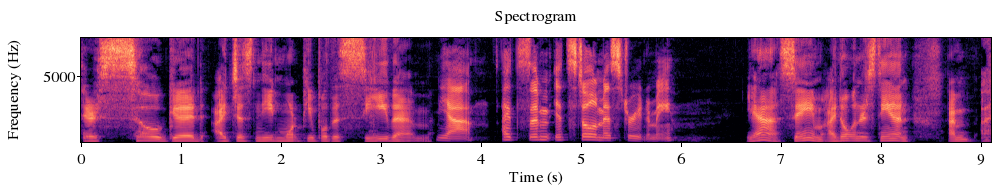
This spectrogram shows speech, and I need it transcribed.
they're so good i just need more people to see them Yeah, it's um, it's still a mystery to me. yeah same i don't understand i'm I,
